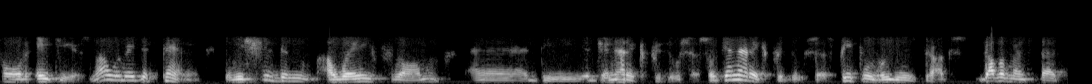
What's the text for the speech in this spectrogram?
for eight years. Now we made it 10. We shield them away from the generic producers. So generic producers, people who use drugs, governments that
